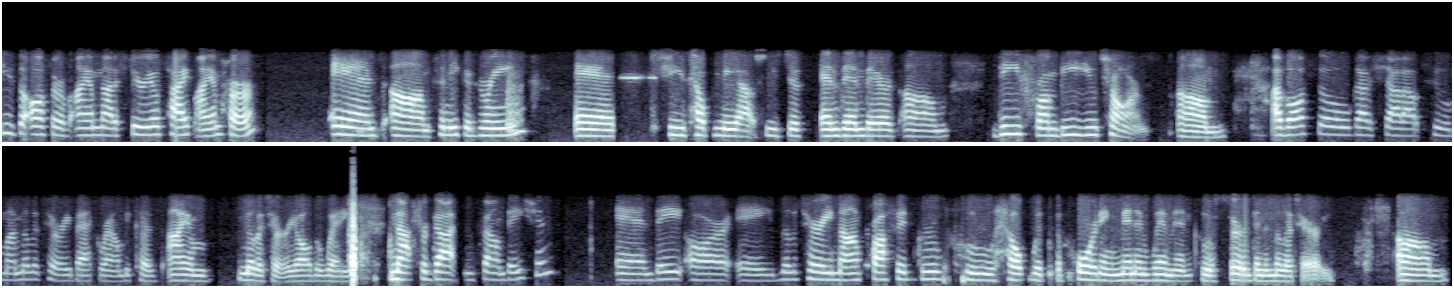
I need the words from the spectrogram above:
she's the author of I Am Not a Stereotype. I Am Her, and um, Tanika Green, and she's helping me out. She's just and then there's um, Dee from BU Charms. Um, I've also got a shout out to my military background because I am military all the way. Not Forgotten Foundation, and they are a military nonprofit group who help with supporting men and women who have served in the military, um,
